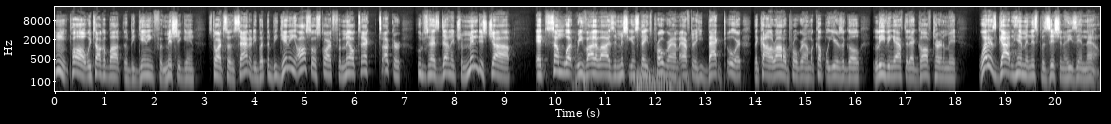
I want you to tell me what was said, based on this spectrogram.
Hmm, Paul, we talk about the beginning for Michigan starts on Saturday, but the beginning also starts for Mel Tech Tucker, who has done a tremendous job at somewhat revitalizing Michigan State's program after he backtoured the Colorado program a couple years ago, leaving after that golf tournament. What has gotten him in this position that he's in now?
